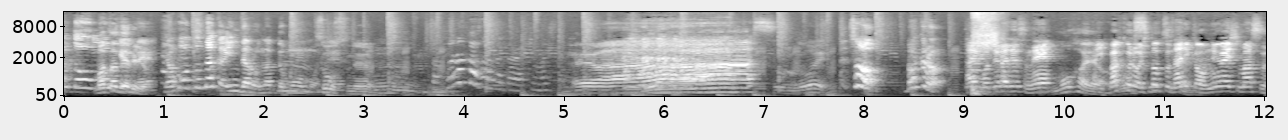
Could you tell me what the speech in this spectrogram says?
本当思うけどまた出るよね。いや本当仲いいんだろうなって思うもんね。そうっすねうんさんだから来ましたね。うわーすごい。そう暴露。はいこちらですね。もはや。はい暴露一つ何かお願いします。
